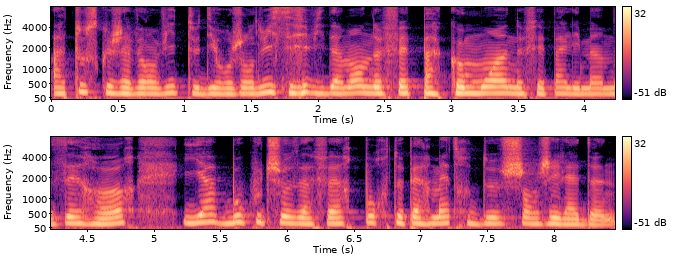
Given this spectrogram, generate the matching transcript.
à, tout ce que j'avais envie de te dire aujourd'hui, c'est évidemment ne fais pas comme moi, ne fais pas les mêmes erreurs. Il y a beaucoup de choses à faire pour te permettre de changer la donne.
